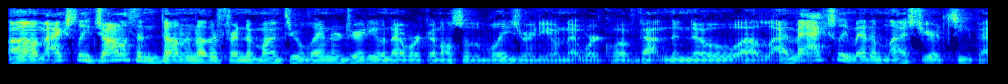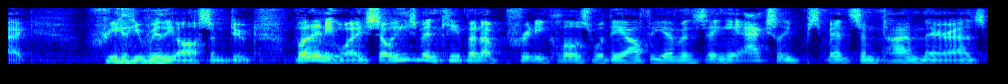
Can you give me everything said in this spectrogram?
Um, actually, Jonathan Dunn, another friend of mine through Lanterns Radio Network and also the Blaze Radio Network, who I've gotten to know. Uh, I actually met him last year at CPAC. Really, really awesome dude. But anyway, so he's been keeping up pretty close with the Alfie Evans thing. He actually spent some time there as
